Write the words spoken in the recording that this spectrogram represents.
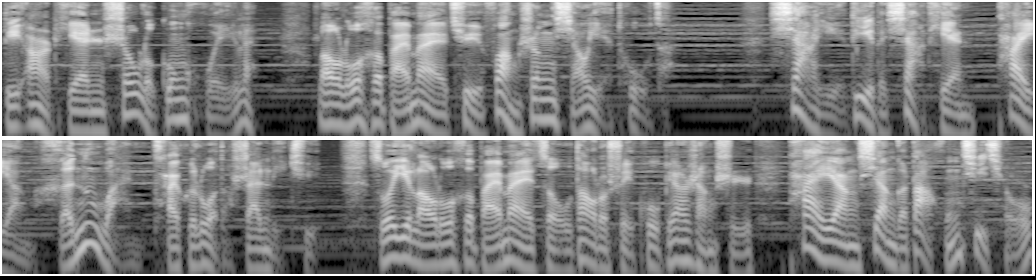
第二天收了工回来，老罗和白麦去放生小野兔子。下野地的夏天，太阳很晚才会落到山里去。所以老罗和白麦走到了水库边上时，太阳像个大红气球，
